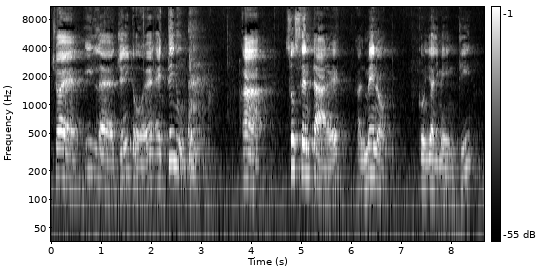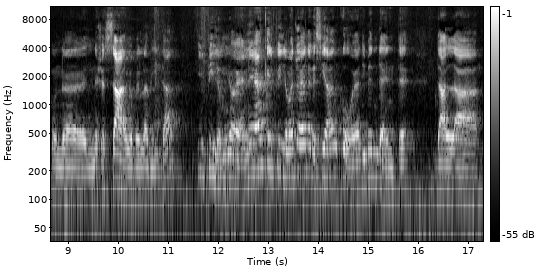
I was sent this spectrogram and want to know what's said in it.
cioè il genitore è tenuto a sostentare, almeno con gli alimenti, con eh, il necessario per la vita, il figlio minorenne e anche il figlio maggiorenne che sia ancora dipendente dalla,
